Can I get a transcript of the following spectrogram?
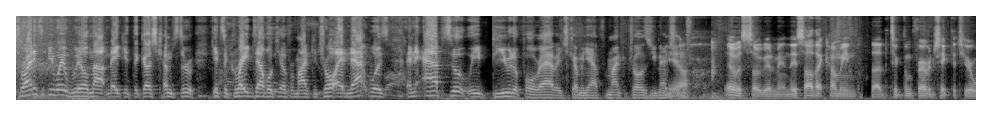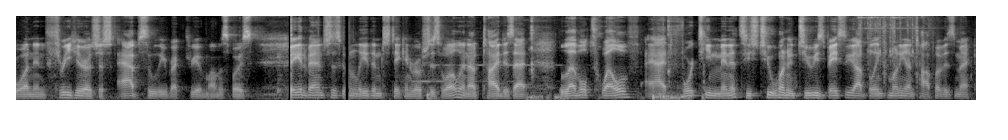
Try to TP away. Will not make it. The Gush comes through. Gets a great double kill for Mind Control. And that was an absolutely beautiful Ravage coming out from Mind Control, as you mentioned. Yeah, it was so good, man. They saw that coming. Uh, it took them forever to take the tier one, and three heroes just absolutely wrecked three of Mama's boys. Big advantage is going to lead them to taking Rosh as well, and now Tide is at level 12 at 14 minutes. He's 2 1 and 2. He's basically got blink money on top of his mech.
